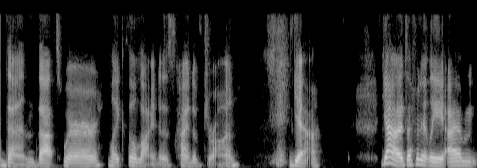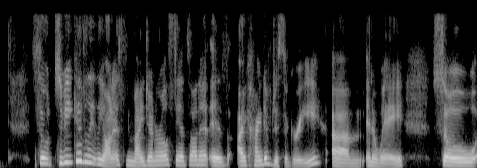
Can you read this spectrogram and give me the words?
then that's where like the line is kind of drawn. Yeah. Yeah, definitely. Um so to be completely honest, my general stance on it is I kind of disagree um in a way. So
